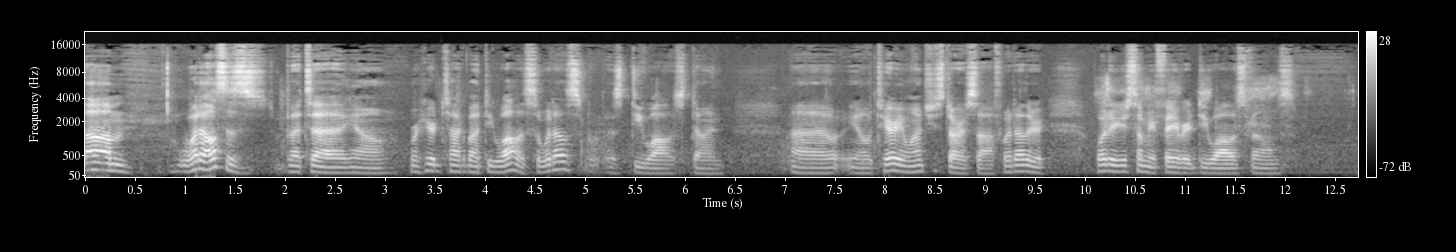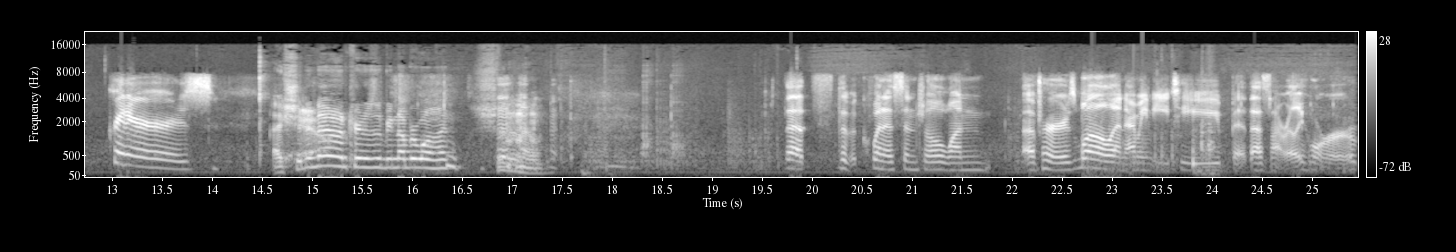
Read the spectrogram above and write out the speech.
Um, what else is? But uh, you know, we're here to talk about Dee Wallace. So what else has Dee Wallace done? Uh, you know, Terry, why don't you start us off? What other? What are your, some of your favorite Dee Wallace films? Critters. I should have known Critters would be number one. Should have known. That's the quintessential one of hers. Well, and I mean E.T., but that's not really horror.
